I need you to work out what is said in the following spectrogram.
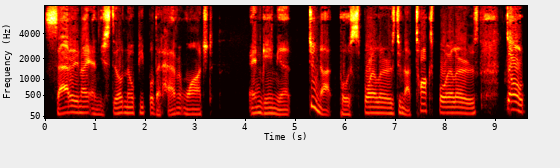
Saturday night, and you still know people that haven't watched Endgame yet, do not post spoilers. Do not talk spoilers. Don't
